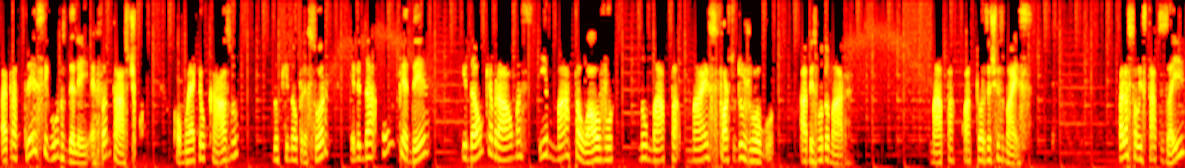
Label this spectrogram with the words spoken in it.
vai para 3 segundos de delay, é fantástico. Como é que é o caso do Kino Opressor, ele dá um PD e dá um quebra-almas e mata o alvo no mapa mais forte do jogo. Abismo do Mar. Mapa 14x+. Olha só o status aí.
